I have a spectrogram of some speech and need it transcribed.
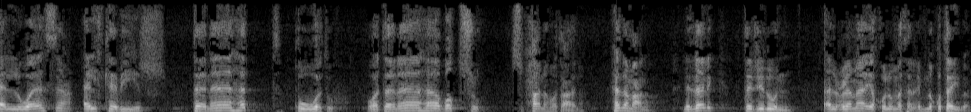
الواسع الكبير تناهت قوته وتناهى بطشه سبحانه وتعالى. هذا معنى. لذلك تجدون العلماء يقولون مثلا ابن قتيبة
